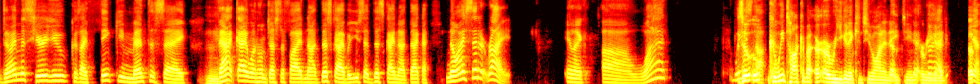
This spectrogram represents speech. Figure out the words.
did I mishear you? Because I think you meant to say Mhm. that guy went home justified, not this guy, but you said this guy, not that guy. No, I said it right. And like, uh, what? We so could we talk about or, or were you going to continue on in No, 18 yeah, or were you going to Yeah.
